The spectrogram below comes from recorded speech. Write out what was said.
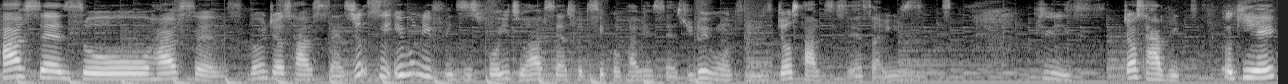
have sense oh have sense. Don't just have sense. Just see even if it is for you to have sense for the sake of having sense you don't even want to use just have the sense and use it. Please just have it okay?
